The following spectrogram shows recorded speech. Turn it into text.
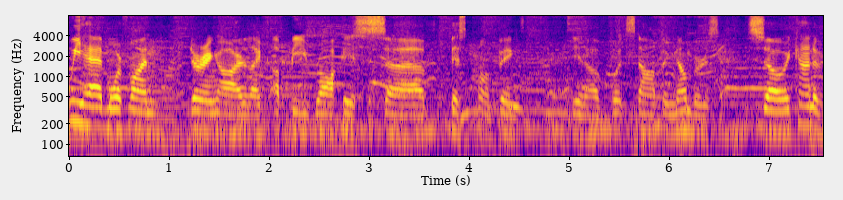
We had more fun during our like upbeat, raucous, uh, fist pumping, you know, foot stomping numbers. So it kind of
